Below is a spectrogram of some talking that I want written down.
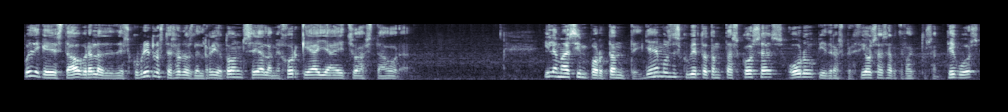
Puede que esta obra, la de descubrir los tesoros del río Ton, sea la mejor que haya hecho hasta ahora. Y la más importante, ya hemos descubierto tantas cosas, oro, piedras preciosas, artefactos antiguos,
